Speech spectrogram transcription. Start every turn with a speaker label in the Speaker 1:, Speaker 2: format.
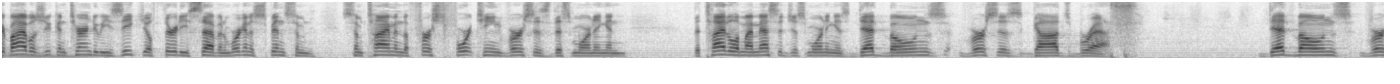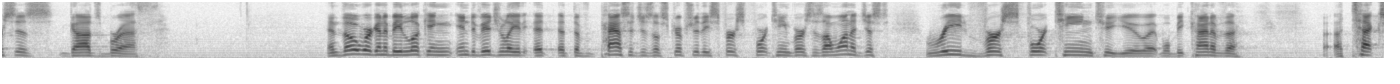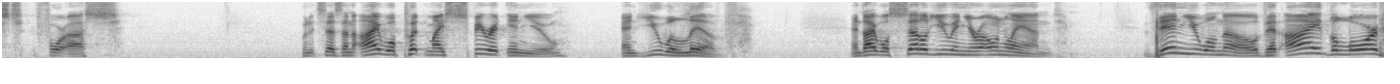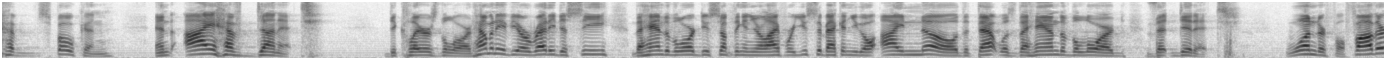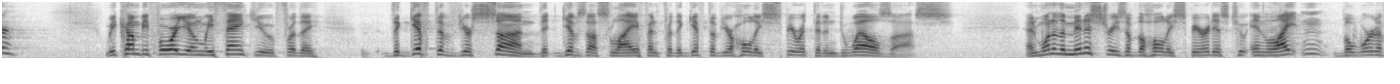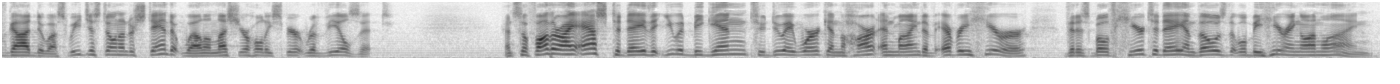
Speaker 1: Your Bibles, you can turn to Ezekiel 37. We're going to spend some, some time in the first 14 verses this morning. And the title of my message this morning is Dead Bones versus God's Breath. Dead Bones versus God's Breath. And though we're going to be looking individually at, at, the passages of Scripture, these first 14 verses, I want to just read verse 14 to you. It will be kind of the, a text for us. When it says, And I will put my spirit in you, and you will live, and I will settle you in your own land. Then you will know that I, the Lord, have spoken, and I have done it declares the Lord. How many of you are ready to see the hand of the Lord do something in your life where you sit back and you go, I know that that was the hand of the Lord that did it? Wonderful. Father, we come before you and we thank you for the, the gift of your Son that gives us life and for the gift of your Holy Spirit that indwells us. And one of the ministries of the Holy Spirit is to enlighten the Word of God to us. We just don't understand it well unless your Holy Spirit reveals it. And so, Father, I ask today that you would begin to do a work in the heart and mind of every hearer that is both here today and those that will be hearing online.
